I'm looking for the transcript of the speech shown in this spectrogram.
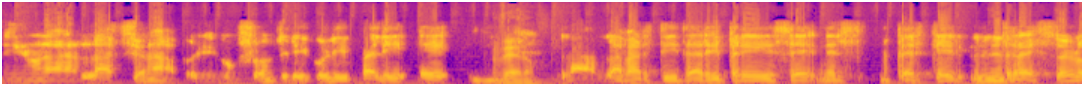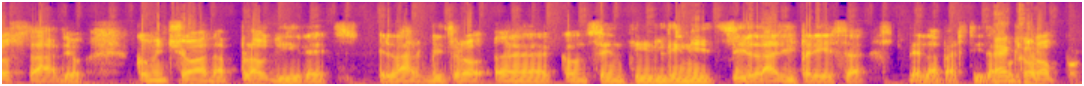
in una Lazio-Napoli nei confronti dei Colibali e la, la, partita riprese nel, perché il resto dello stadio cominciò ad applaudire e l'arbitro eh, consentì l'inizio, la ripresa della partita. Ecco. Purtroppo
